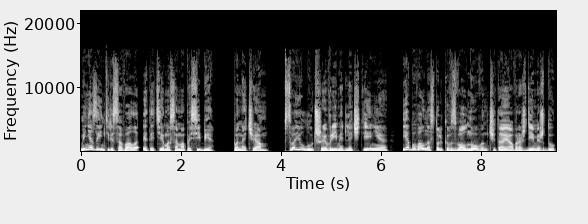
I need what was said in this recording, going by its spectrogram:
меня заинтересовала эта тема сама по себе. По ночам, в свое лучшее время для чтения, я бывал настолько взволнован, читая о вражде между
